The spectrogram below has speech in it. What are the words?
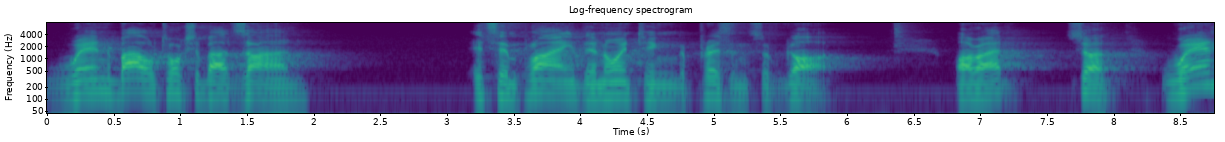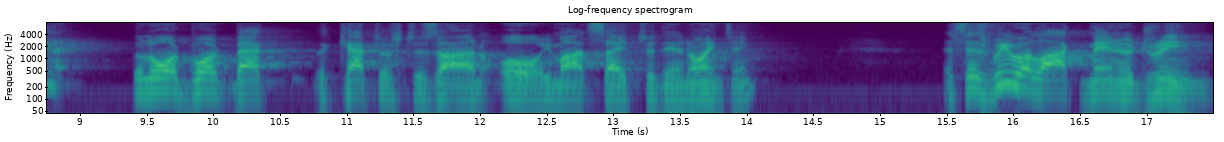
when the Bible talks about Zion, it's implying the anointing, the presence of God. All right? So, when the Lord brought back the captives to Zion, or you might say to the anointing, it says, We were like men who dreamed.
